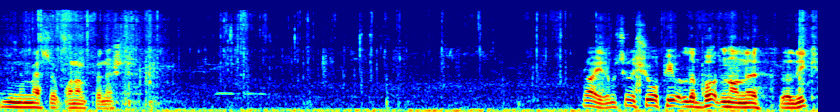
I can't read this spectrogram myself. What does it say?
The mess up when I'm finished. Right, I'm just going to show people the button on the, the leek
